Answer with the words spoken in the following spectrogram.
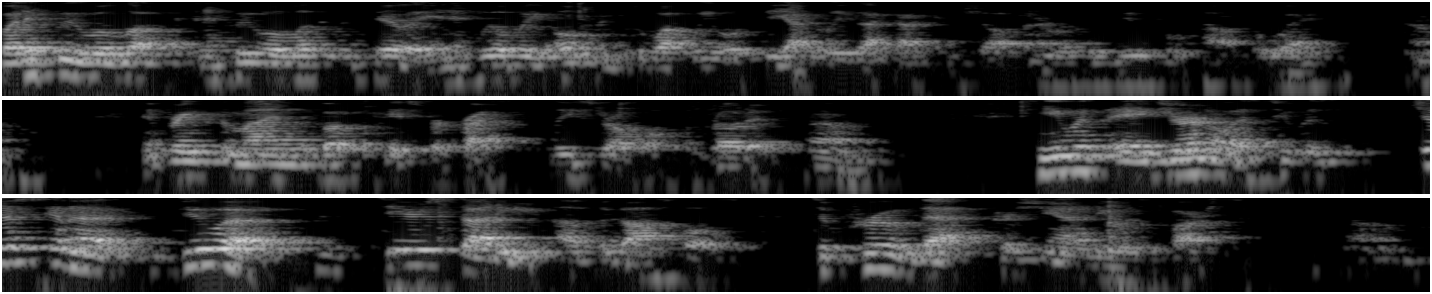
But if we will look, and if we will look sincerely, and if we'll be open to what we will see, I believe that God can show up in a really beautiful, powerful way. Um, it brings to mind the book Case for Christ. Lee Strobel wrote it. He was a journalist who was just going to do a sincere study of the Gospels to prove that Christianity was a farce. Um,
